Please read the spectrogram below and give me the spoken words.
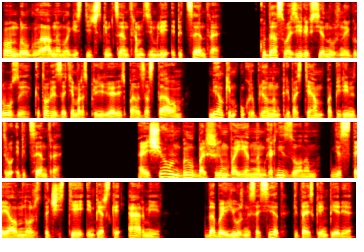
Он был главным логистическим центром Земли эпицентра, куда свозили все нужные грузы, которые затем распределялись по заставам, мелким укрепленным крепостям по периметру эпицентра. А еще он был большим военным гарнизоном, где состояло множество частей имперской армии, дабы южный сосед, Китайская империя,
